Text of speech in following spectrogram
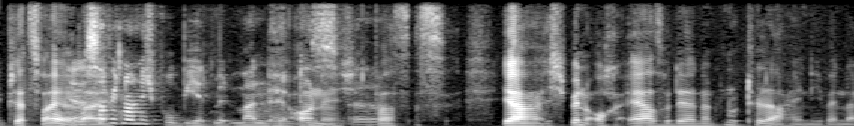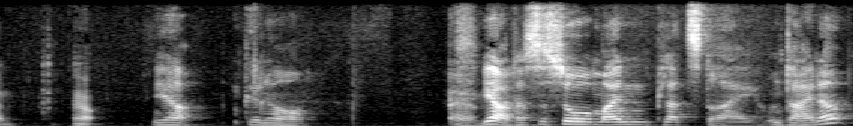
Es gibt ja zwei. ja, das habe ich noch nicht probiert mit Mandeln. Äh, auch Das, nicht. Äh, ist, ja, ich bin auch eher so der Nutella-Heini, wenn dann. Ja. ja, genau. Ähm, Ja, das ist so mein Platz 3. Und deiner?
